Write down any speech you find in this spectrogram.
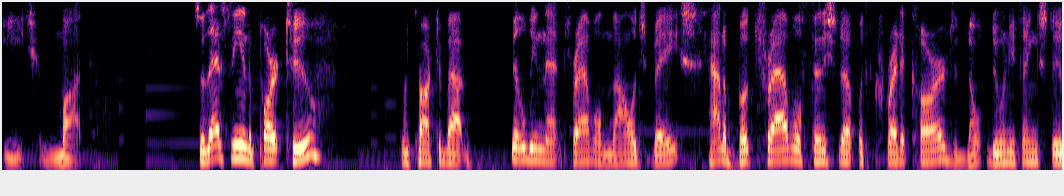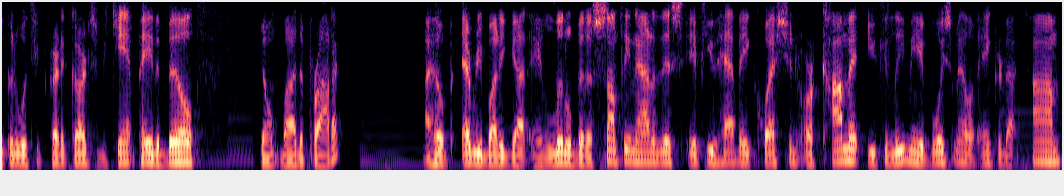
each month. So that's the end of part two. We talked about building that travel knowledge base, how to book travel, finish it up with credit cards. Don't do anything stupid with your credit cards. If you can't pay the bill, don't buy the product. I hope everybody got a little bit of something out of this. If you have a question or comment, you can leave me a voicemail at anchor.com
